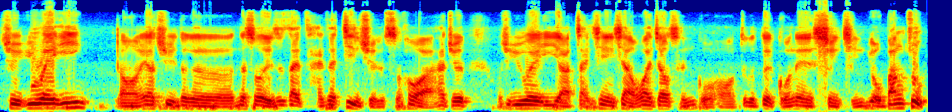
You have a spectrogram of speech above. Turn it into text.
去 UAE 哦，要去这个那时候也是在还在竞选的时候啊，他觉得我去 UAE 啊，展现一下外交成果哦，这个对国内的选情有帮助。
